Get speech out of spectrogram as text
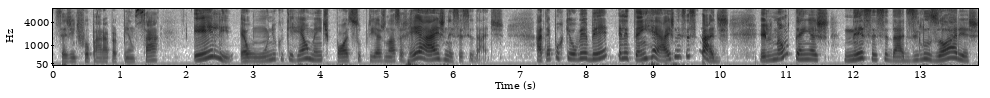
Se a gente for parar para pensar, Ele é o único que realmente pode suprir as nossas reais necessidades. Até porque o bebê, ele tem reais necessidades. Ele não tem as necessidades ilusórias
